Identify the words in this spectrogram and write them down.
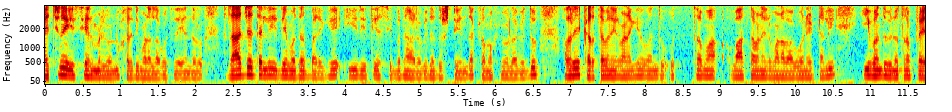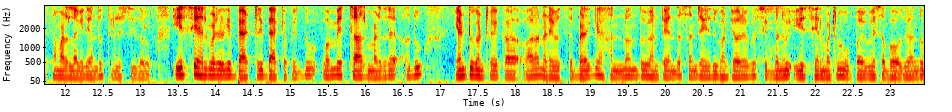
ಹೆಚ್ಚಿನ ಎ ಸಿ ಹೆಲ್ಮೆಟ್ಗಳನ್ನು ಖರೀದಿ ಮಾಡಲಾಗುತ್ತದೆ ಎಂದರು. ರಾಜ್ಯದಲ್ಲಿ ಇದೇ ಮೊದಲ ಬಾರಿಗೆ ಈ ರೀತಿಯ ಸಿಬ್ಬಂದಿ ಆರೋಗ್ಯದ ದೃಷ್ಟಿಯಿಂದ ಕ್ರಮ ಕೈಗೊಳ್ಳಲಾಗಿದ್ದು ಅವರಿಗೆ ಕರ್ತವ್ಯ ನಿರ್ವಹಣೆಗೆ ಒಂದು ಉತ್ತಮ ವಾತಾವರಣ ನಿರ್ಮಾಣವಾಗುವ ನಿಟ್ಟಿನಲ್ಲಿ ಈ ಒಂದು ವಿನೂತನ ಪ್ರಯತ್ನ ಮಾಡಲಾಗಿದೆ ಎಂದು ತಿಳಿಸಿದರು. ಎ ಸಿ ಹೆಲ್ಮೆಟ್ಗಳಿಗೆ ಬ್ಯಾಟರಿ ಬ್ಯಾಕಪ್ ಇದ್ದು ಒಮ್ಮೆ ಚಾರ್ಜ್ ಮಾಡಿದರೆ ಅದು ಎಂಟು ಗಂಟೆ ಕಾಲ ನಡೆಯುತ್ತದೆ. ಬೆಳಗ್ಗೆ ಹನ್ನೊಂದು ಗಂಟೆಯಿಂದ ಸಂಜೆ ಐದು ಗಂಟೆವರೆಗೂ ಸಿಬ್ಬಂದಿ ಎ ಸಿ ಹೆಲ್ಮೆಟನ್ನು ಉಪಯೋಗಿಸಬಹುದು ಎಂದು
